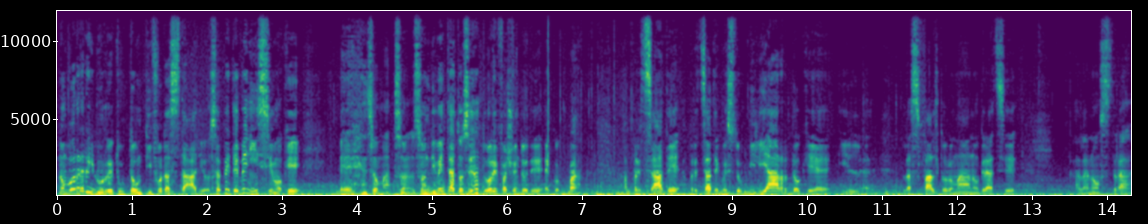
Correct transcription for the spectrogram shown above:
non vorrei ridurre tutto a un tifo da stadio, sapete benissimo che eh, insomma, sono son diventato senatore facendo, de- ecco qua, apprezzate, apprezzate questo biliardo che è l'asfalto romano grazie alla nostra,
